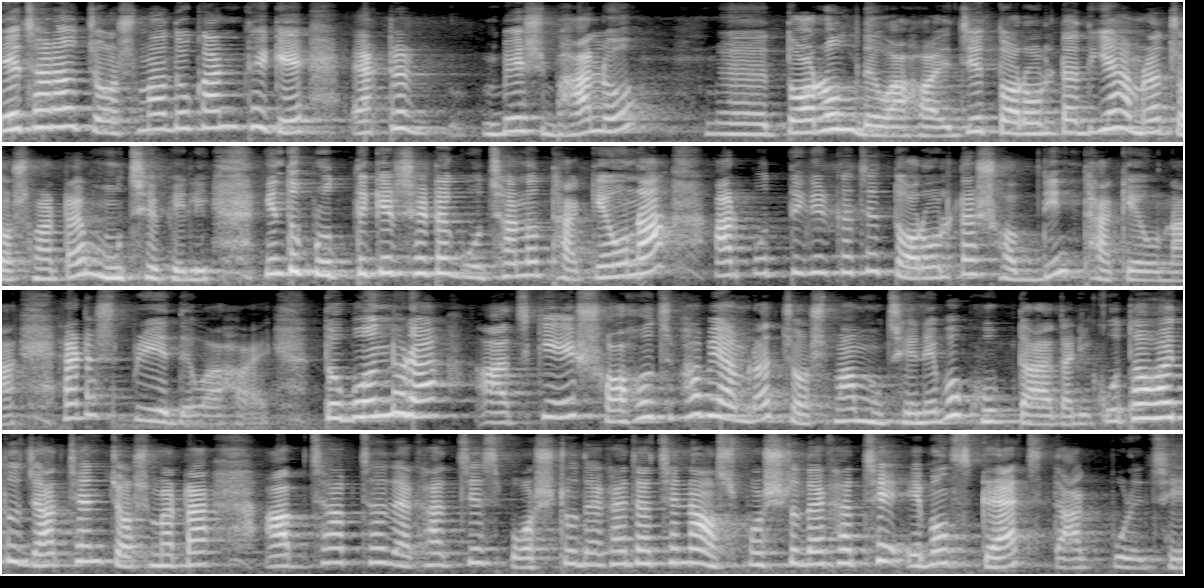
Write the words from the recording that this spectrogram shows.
এছাড়াও চশমা দোকান থেকে একটা বেশ ভালো তরল দেওয়া হয়। যে তরলটা দিয়ে আমরা চশমাটা মুছে ফেলি। কিন্তু প্রত্যেকের সেটা গোছানো থাকেও না আর প্রত্যেকের কাছে তরলটা সব দিন থাকেও না। একটা স্প্রে দেওয়া হয়। তো বন্ধুরা, আজকে সহজভাবে আমরা চশমা মুছে নেব খুব তাড়াতাড়ি। কোথাও হয়তো যাচ্ছেন, চশমাটা আবছা আবছা দেখাচ্ছে, স্পষ্ট দেখা যাচ্ছে না, অস্পষ্ট দেখাচ্ছে এবং স্ক্র্যাচ দাগ পড়েছে।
